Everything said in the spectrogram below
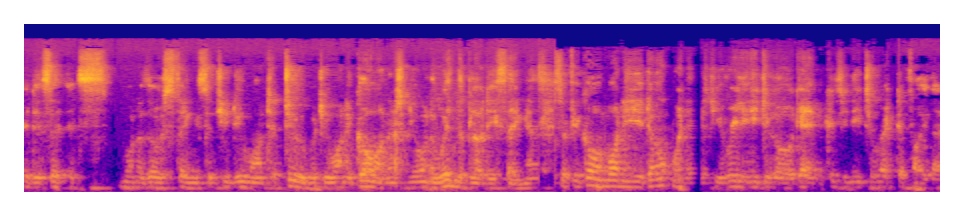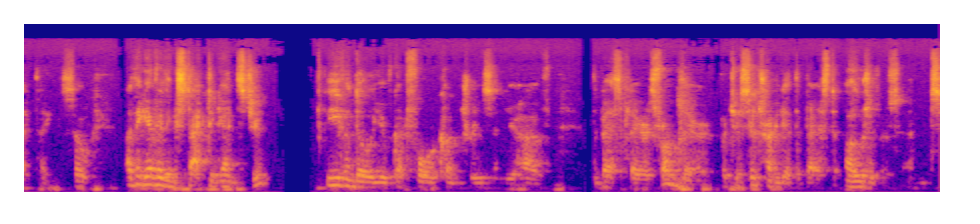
it is a, it's one of those things that you do want to do, but you want to go on it and you want to win the bloody thing. And so if you go on one and you don't win it, you really need to go again because you need to rectify that thing. So I think everything's stacked against you, even though you've got four countries and you have the best players from there, but you're still trying to get the best out of it. And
